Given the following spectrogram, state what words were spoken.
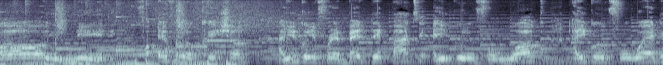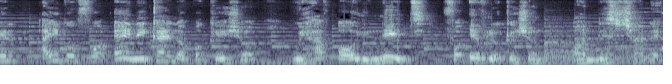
all you need for every occasion. Are you going for a birthday party? Are you going for work? Are you going for wedding? Are you going for any kind of occasion? We have all you need for every occasion on this channel.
